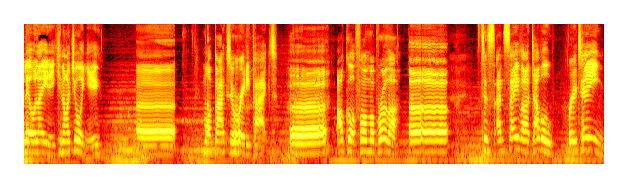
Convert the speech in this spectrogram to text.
Little lady, can I join you? Uh, My bag's already packed. uh, I've got to find my brother uh. to, and save our double routine.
